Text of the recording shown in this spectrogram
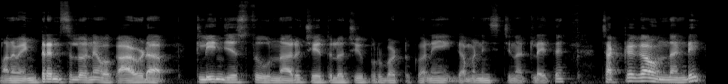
మనం ఎంట్రన్స్లోనే ఒక ఆవిడ క్లీన్ చేస్తూ ఉన్నారు చేతిలో చీపురు పట్టుకొని గమనించినట్లయితే. చక్కగా ఉందండి.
